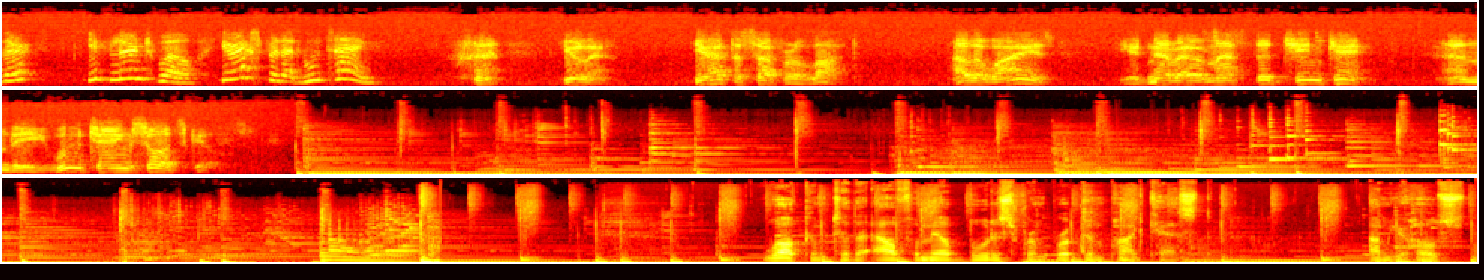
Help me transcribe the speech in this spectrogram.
brother. You've learned well. You're expert at Wu-Tang. Yulin, you had to suffer a lot. Otherwise, you'd never have mastered Chin Kang and the Wu-Tang sword skills. Welcome to the Alpha Male Buddhist from Brooklyn podcast. I'm your host,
